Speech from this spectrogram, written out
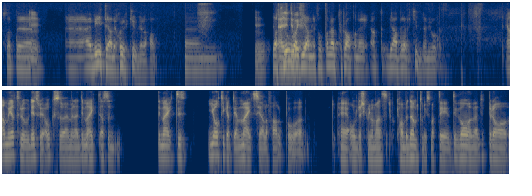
Så att, eh, mm. eh, vi tre hade sjukt kul i alla fall. Mm. Jag tror Nej, att ju... Jenny fortfarande pratar om att vi hade jävligt kul när vi var uppe. Ja men jag tror, det tror jag också. Jag menar det märktes, alltså, det märktes, jag tycker att det har märkts i alla fall på eh, ålderskullar man har bedömt liksom, att det, det var en väldigt bra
